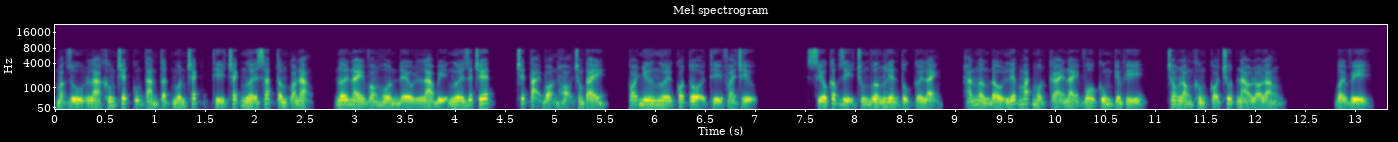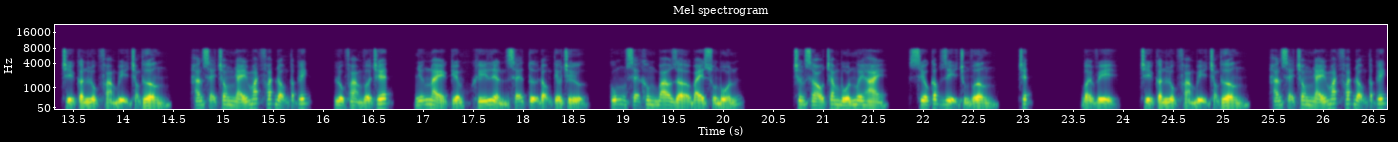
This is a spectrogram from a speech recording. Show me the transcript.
mặc dù là không chết cũng tàn tật muốn trách thì trách ngươi sát tâm quá nặng, nơi này vong hồn đều là bị ngươi giết chết chết tại bọn họ trong tay, coi như ngươi có tội thì phải chịu. Siêu cấp dị chủng vương liên tục cười lạnh, hắn ngẩng đầu liếc mắt một cái này vô cùng kiếm khí, trong lòng không có chút nào lo lắng. Bởi vì, chỉ cần lục phàm bị trọng thương hắn sẽ trong nháy mắt phát động tập kích, lục phàm vừa chết, những này kiếm khí liền sẽ tự động tiêu trừ, cũng sẽ không bao giờ bay xuống bốn. Chương sáu trăm bốn mươi hai, siêu cấp dị chủng vương, chết. Bởi vì, chỉ cần lục phàm bị trọng thương, hắn sẽ trong nháy mắt phát động tập kích,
